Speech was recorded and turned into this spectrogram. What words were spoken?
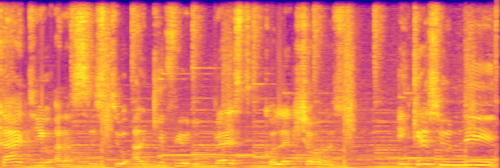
guide you and assist you and give you the best collections. In case you need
